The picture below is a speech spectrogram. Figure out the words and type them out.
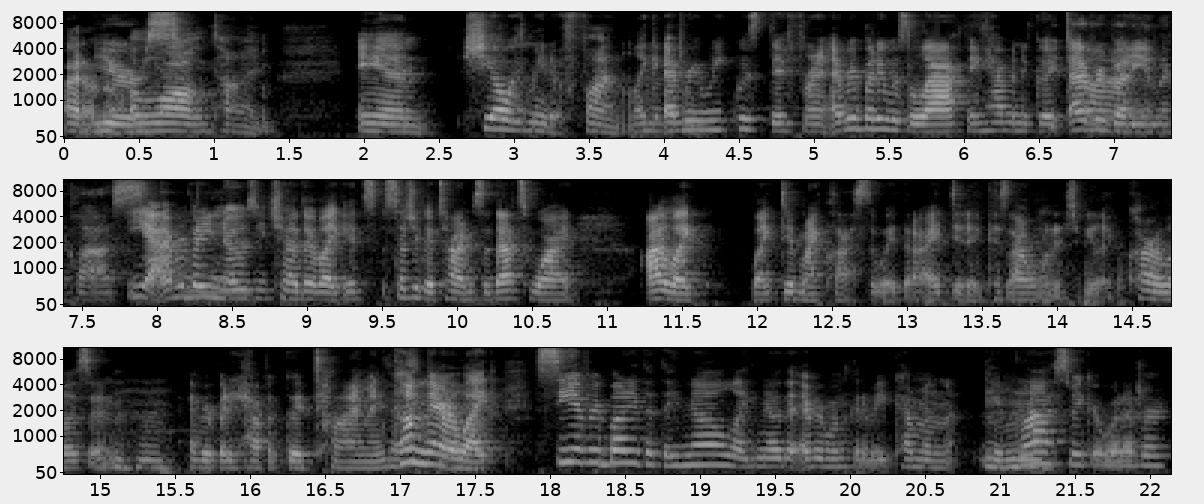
I don't know a long time, and she always made it fun. Like every mm-hmm. week was different. Everybody was laughing, having a good time. Everybody in the class. yeah, everybody mm-hmm. knows each other. Like it's such a good time. So that's why I like like did my class the way that I did it because I wanted to be like Carla's and hmm everybody have a good time and That's come there good. like see everybody that they know like know that everyone's gonna be coming came Mhm. last week or whatever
